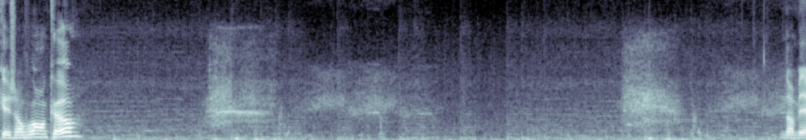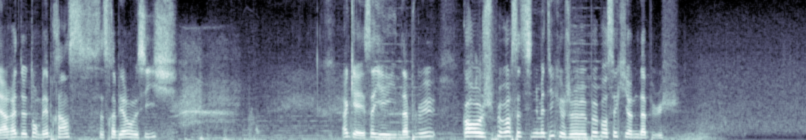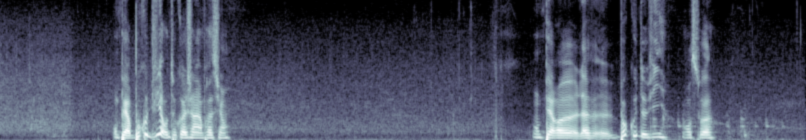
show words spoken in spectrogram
Ok, j'en vois encore. Non mais arrête de tomber, Prince. Ça serait bien aussi. Ok, ça y est, il n'a plus. Quand je peux voir cette cinématique, je peux penser qu'il n'y en a plus. On perd beaucoup de vie en tout cas, j'ai l'impression. On perd euh, euh, beaucoup de vie en soi.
